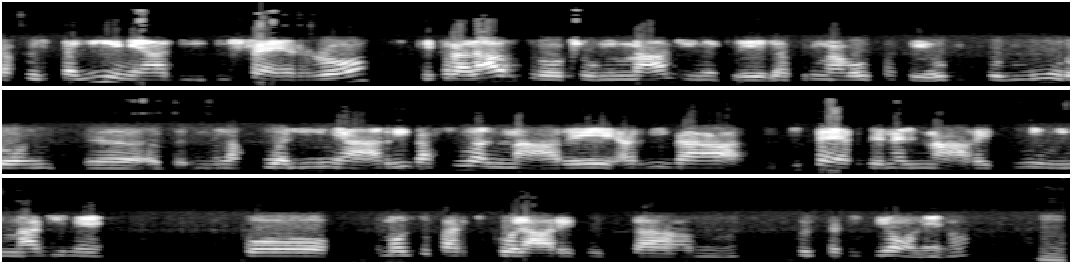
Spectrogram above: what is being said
da questa linea di, di, ferro che tra l'altro c'è un'immagine che la prima volta che ho visto il muro eh, nella sua linea arriva fino al mare, arriva, si perde nel mare, quindi un'immagine un po' molto particolare questa, questa visione. No? Mm.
